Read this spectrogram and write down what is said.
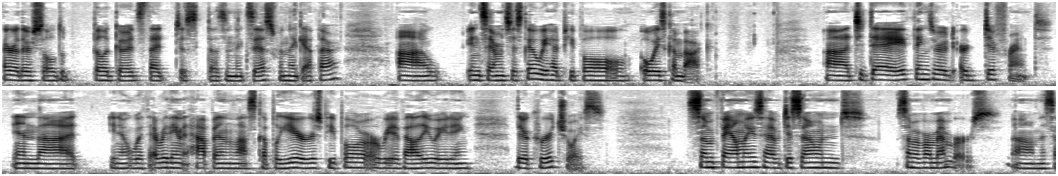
or they're sold a bill of goods that just doesn't exist when they get there. Uh, in San Francisco, we had people always come back. Uh, today, things are, are different in that you know, with everything that happened in the last couple years, people are, are reevaluating their career choice. Some families have disowned some of our members. Um, this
